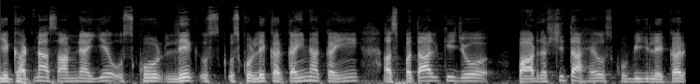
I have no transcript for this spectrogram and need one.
ये घटना सामने आई है, उसको ले, उस, उसको लेकर कहीं ना कहीं अस्पताल की जो पारदर्शिता है उसको भी लेकर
